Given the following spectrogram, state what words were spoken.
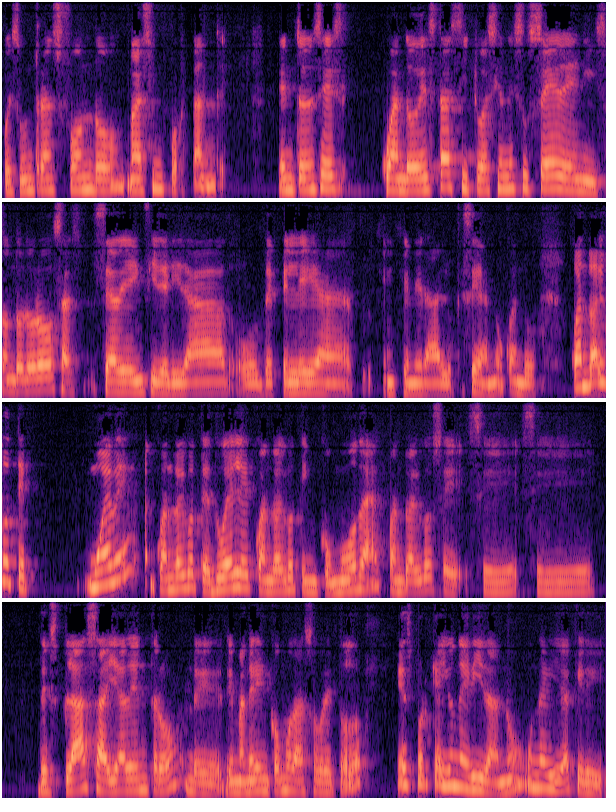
pues un trasfondo más importante. Entonces, cuando estas situaciones suceden y son dolorosas, sea de infidelidad o de pelea en general, lo que sea, ¿no? Cuando, cuando algo te mueve, cuando algo te duele, cuando algo te incomoda, cuando algo se, se, desplaza ahí adentro de, de, manera incómoda sobre todo, es porque hay una herida, ¿no? Una herida que,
